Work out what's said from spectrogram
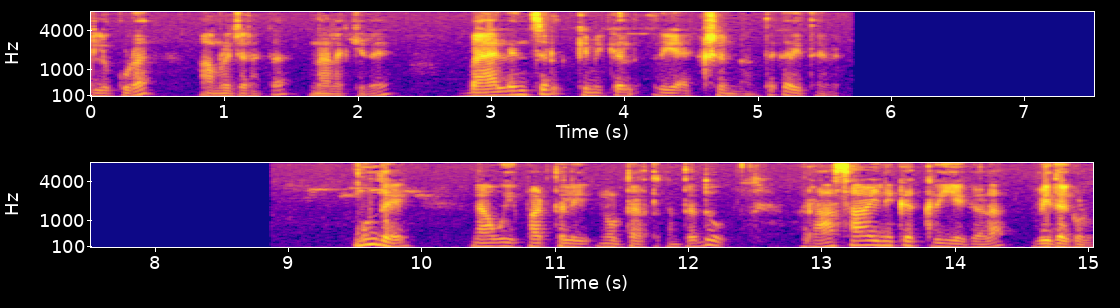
ಇಲ್ಲೂ ಕೂಡ ಆಮ್ಲಜನಕ ನಾಲ್ಕಿದೆ. ಬ್ಯಾಲೆನ್ಸ್ಡ್ ಕೆಮಿಕಲ್ ರಿಯಾಕ್ಷನ್ ಅಂತ ಕರಿತೇವೆ. ಮುಂದೆ ನಾವು ಈ ಪಾಠದಲ್ಲಿ ನೋಡ್ತಾ ಇರ್ತಕ್ಕಂಥದ್ದು ರಾಸಾಯನಿಕ ಕ್ರಿಯೆಗಳ ವಿಧಗಳು.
